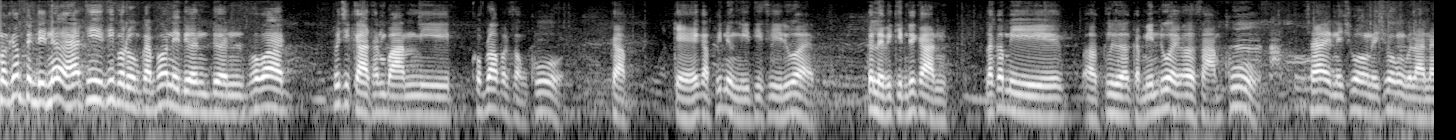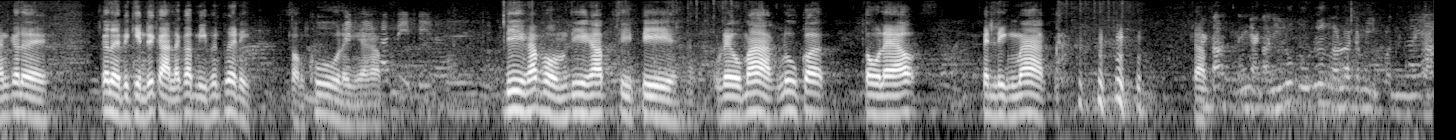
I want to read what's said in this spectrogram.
มันก็เป็นดินเนอร์ฮะที่ที่มารวมกันเพราะในเดือนเดือน เพราะว่าพฤศจิกาธันวามีครบรอบกันสองคู่ กับเก๋กับพี่หนึ่งมีทีทีด้วย ก็เลยไปกินด้วยกัน แล้วก็มีเอ่อเกลือกับมิ้นท์ด้วยเออสามคู่ ใช่ในช่วงในช่วงเวลานั้นก็เลย ก็เลยไปกินด้วยกัน แล้วก็มีเพื่อนๆอีกสองคู่อะไรอย่างเงี้ยครับสี่ปีเลยดีครับผมดีครับสี่ปีเร็วมาก ลูกก็โตแล้วเป็นลิงมาก ครับตอนอย่างตอนนี้ลูกรู้เรื่องแล้วเราจะมีอีกคนนึงไหมครับ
